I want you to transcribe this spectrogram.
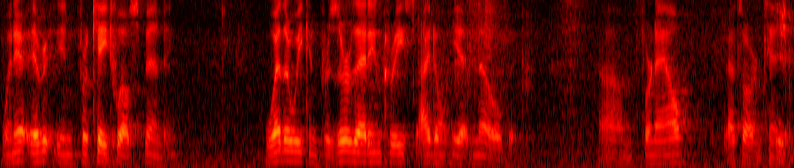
when every, in, for K 12 spending. Whether we can preserve that increase, I don't yet know, but um, for now, that's our intention.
